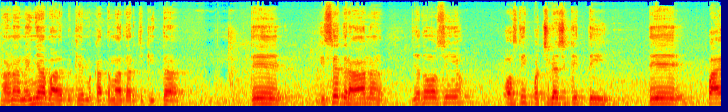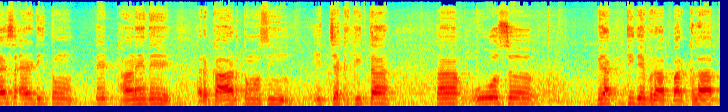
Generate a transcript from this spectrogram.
ਥਾਣਾ ਨਈਆਂਵਾਲ ਵਿਖੇ ਮੁਕੱਦਮਾ ਦਰਜ ਕੀਤਾ ਤੇ ਇਸੇ ਦੌਰਾਨ ਜਦੋਂ ਅਸੀਂ ਉਸ ਦੀ ਪੁੱਛਗਿੱਛ ਕੀਤੀ ਤੇ ਪਾਇਸ ਆਈਡੀ ਤੋਂ ਤੇ ਥਾਣੇ ਦੇ ਰਿਕਾਰਡ ਤੋਂ ਅਸੀਂ ਇਹ ਚੈੱਕ ਕੀਤਾ ਤਾਂ ਉਸ ਵਿਅਕਤੀ ਦੇ ਬਰਾ- ਬਰਖਲਾਫ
